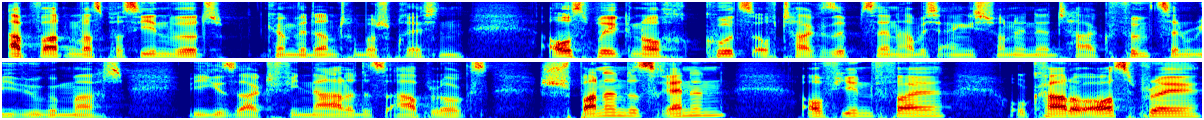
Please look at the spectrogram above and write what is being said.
Abwarten, was passieren wird, können wir dann drüber sprechen. Ausblick noch kurz auf Tag 17 habe ich eigentlich schon in der Tag 15 Review gemacht. Wie gesagt, Finale des A-Blocks. Spannendes Rennen auf jeden Fall. Okada Osprey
